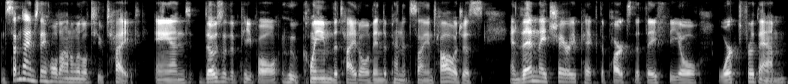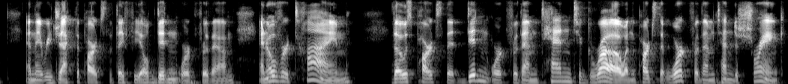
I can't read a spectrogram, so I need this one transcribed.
And sometimes they hold on a little too tight. And those are the people who claim the title of independent Scientologists. And then they cherry pick the parts that they feel worked for them. And they reject the parts that they feel didn't work for them. And over time, those parts that didn't work for them tend to grow, and the parts that work for them tend to shrink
